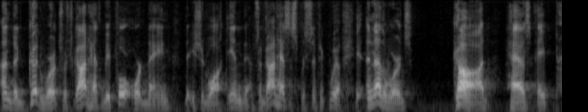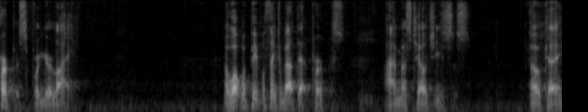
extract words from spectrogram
unto good works, which God hath before ordained that you should walk in them. So God has a specific will. In other words, God has a purpose for your life. Now, what will people think about that purpose? I must tell Jesus. Okay.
